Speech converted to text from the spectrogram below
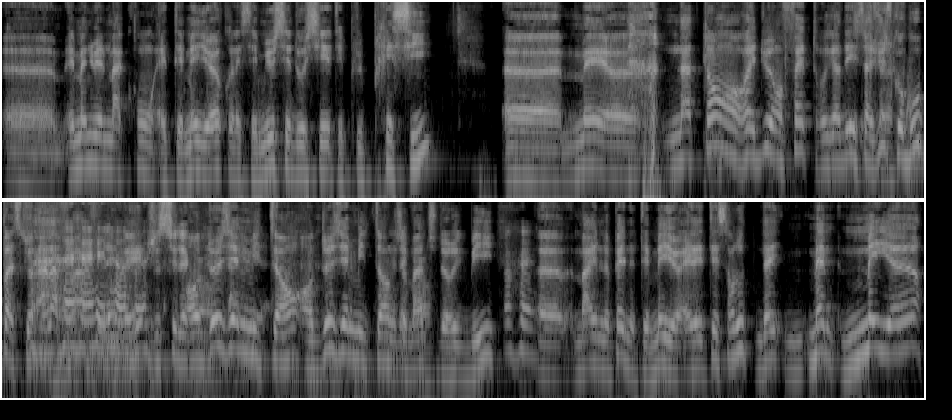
Emmanuel Macron était meilleur, connaissait mieux ses dossiers, était plus précis. Euh, mais euh, Nathan aurait dû en fait regarder ça jusqu'au bout parce qu'à la fin, je suis en deuxième mi-temps, en deuxième mi-temps de ce match de rugby, euh, Marine Le Pen était meilleure. Elle était sans doute même meilleure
